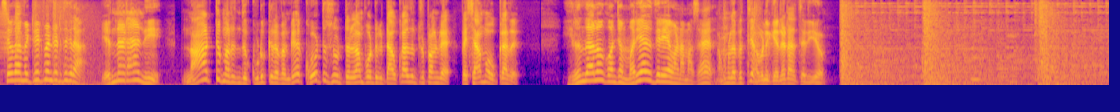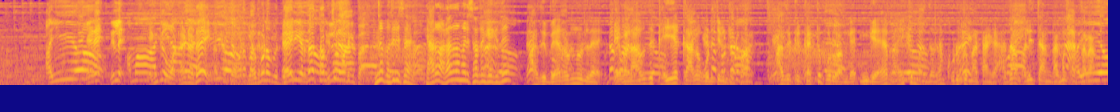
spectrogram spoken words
சிவகாமி ட்ரீட்மெண்ட் எடுத்துக்கிறா? என்னடா நீ? நாட்டு மருந்து கொடுக்கறவங்க கோட்டு சூட்டு எல்லாம் போட்டுக்கிட்டா உட்கார்ந்துட்டு இருப்பாங்க பேசாம உட்காரு. இருந்தாலும் கொஞ்சம் மரியாதை தெரிய வேணாமா சார்? நம்மளை பத்தி அவனுக்கு என்னடா தெரியும்? ஐயோ. நில்லு. அம்மா, எங்க ஐயா, ஓடுற? டேய், ஐயோ. எவ்வளவு தைரியம் தப்பிச்சு ஓடிப்ப என்ன பதிரி சார்? யாரோ அலாத மாதிரி சத்தம் கேக்குது. அது வேற ஒண்ணும் இல்ல. எவனாவது கைய காலம் ஒடிச்சுக்கிட்டு இருப்பான். அதுக்கு கட்டு போடுவாங்க. இங்க மயக்க மருந்தெல்லாம் கொடுக்க மாட்டாங்க. அதான் வலி தாங்காம கத்துறான். ஐயோ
